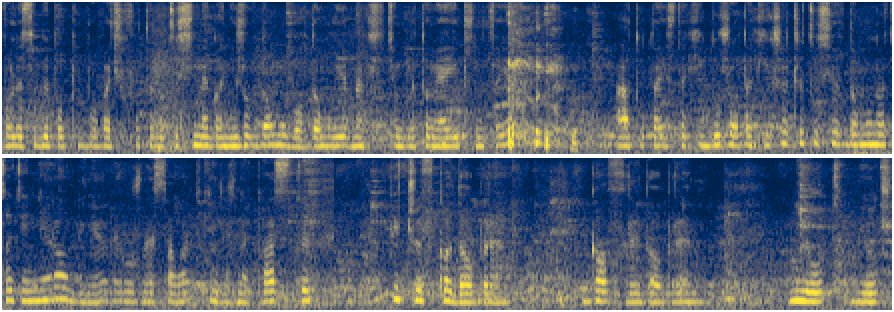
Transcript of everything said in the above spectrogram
wolę sobie popróbować w hotelu coś innego niż w domu, bo w domu jednak się ciągle tą jajecznicę je. A tutaj jest takich dużo takich rzeczy, co się w domu na co dzień nie robi, nie? Różne sałatki, różne pasty, pieczywko dobre, gofry dobre, miód, miód,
